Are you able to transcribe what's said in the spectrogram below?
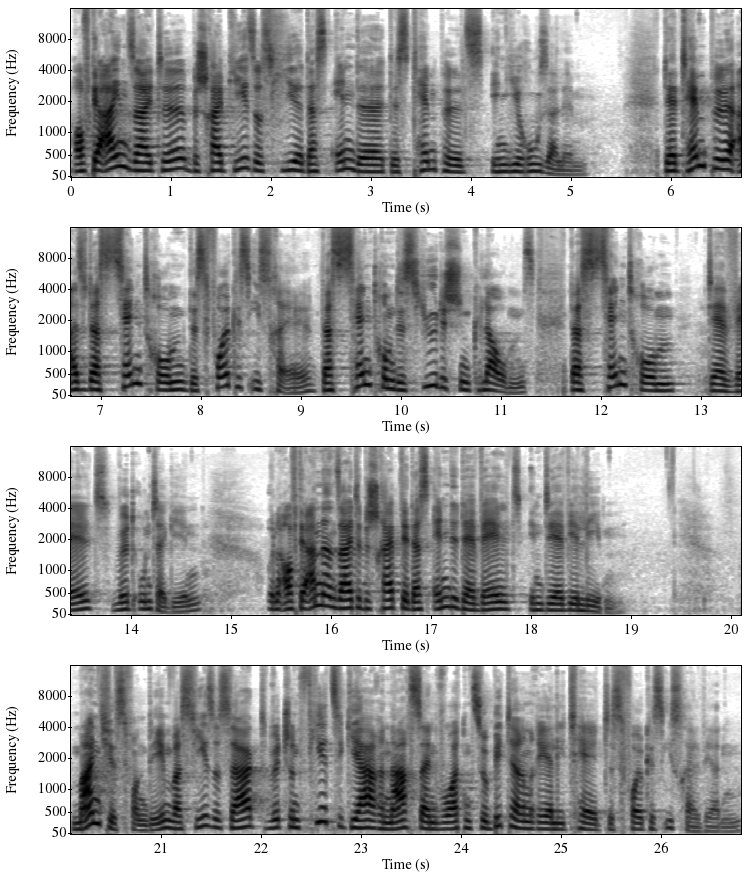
Auf der einen Seite beschreibt Jesus hier das Ende des Tempels in Jerusalem. Der Tempel, also das Zentrum des Volkes Israel, das Zentrum des jüdischen Glaubens, das Zentrum der Welt wird untergehen. Und auf der anderen Seite beschreibt er das Ende der Welt, in der wir leben. Manches von dem, was Jesus sagt, wird schon 40 Jahre nach seinen Worten zur bitteren Realität des Volkes Israel werden.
